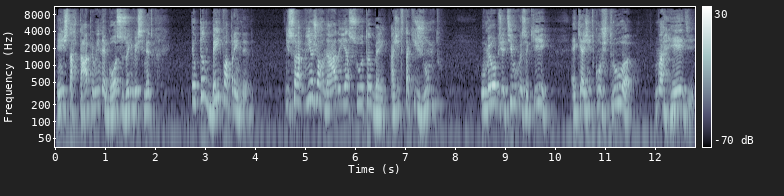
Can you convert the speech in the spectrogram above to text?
em startup, ou em negócios, ou em investimento. Eu também estou aprendendo. Isso é a minha jornada e a sua também. A gente está aqui junto. O meu objetivo com isso aqui é que a gente construa uma rede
